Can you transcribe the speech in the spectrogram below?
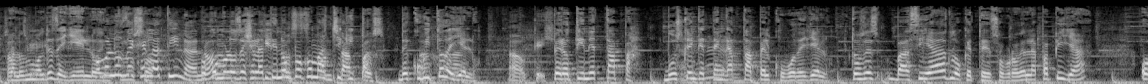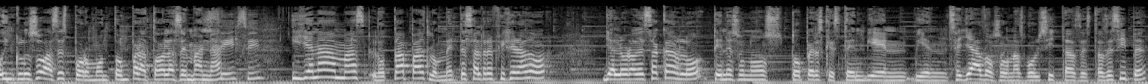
o sea, los moldes de hielo. Como los de gelatina, ¿no? como los de gelatina un poco más chiquitos, de cubito de hielo. Ah, ok. Pero tiene tapa. Busquen que tenga ah. tapa el cubo de hielo. Entonces vacías lo que te sobró de la papilla o incluso haces por montón para toda la semana. Sí, sí. Y ya nada más lo tapas, lo metes al refrigerador y a la hora de sacarlo tienes unos toppers que estén bien, bien sellados o unas bolsitas de estas de zipper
